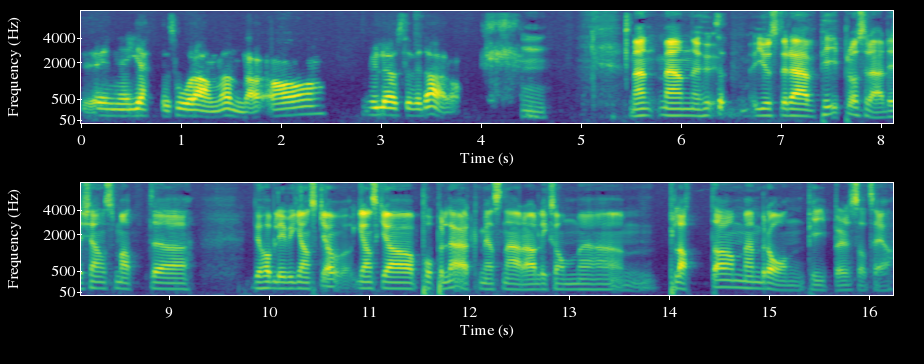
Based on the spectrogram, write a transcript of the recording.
den är jättesvår att använda. Ja, hur löser vi det då? Mm. Men, men just rävpipor och sådär, det känns som att eh, det har blivit ganska, ganska populärt med såna här liksom eh, platta membranpipor så att säga.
